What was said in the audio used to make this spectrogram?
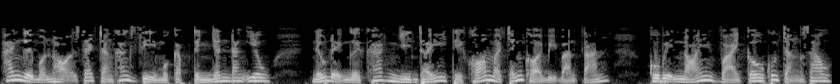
hai người bọn họ sẽ chẳng khác gì một cặp tình nhân đang yêu. Nếu để người khác nhìn thấy thì khó mà tránh khỏi bị bàn tán. Cô bị nói vài câu cũng chẳng sao,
